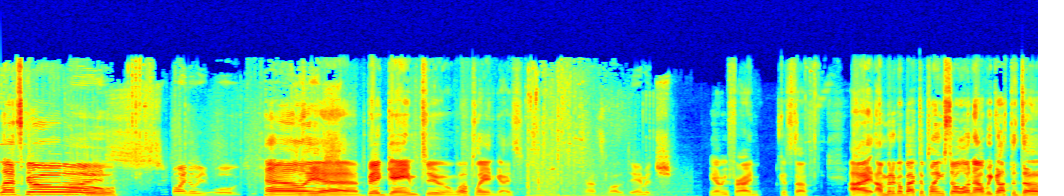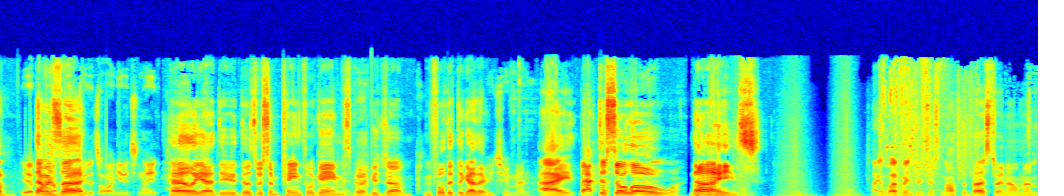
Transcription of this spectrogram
Let's go! Nice. Finally. Oh, Hell GG's. yeah. Big game, too. Well played, guys. that's a lot of damage. Yeah, we fried. Good stuff. Alright, I'm gonna go back to playing solo now. We got the dub. Yep, that I was, uh, two. That's all I needed tonight. hell yeah, dude. Those were some painful games, man. but good job. We pulled it together. You too, man. Alright, back to solo. Nice. My weapons are just not the best right now, man.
